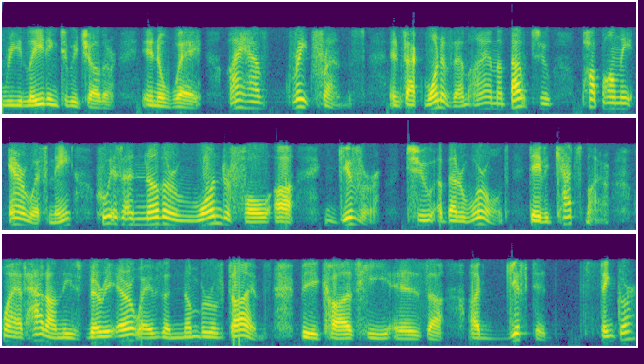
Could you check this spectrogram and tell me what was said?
relating to each other in a way. I have great friends. In fact, one of them I am about to pop on the air with me who is another wonderful uh, giver to a better world, David Katzmeyer, who I have had on these very airwaves a number of times because he is uh, a gifted thinker,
